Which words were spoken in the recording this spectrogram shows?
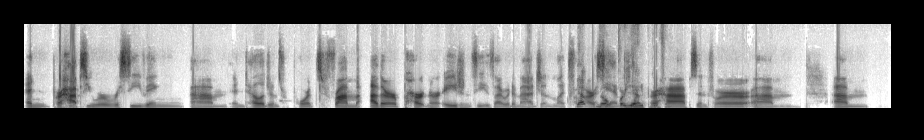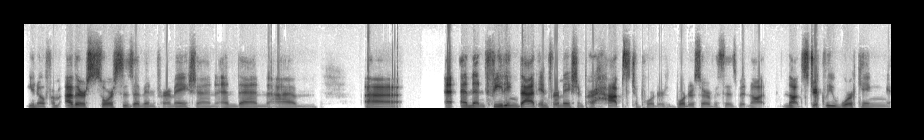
and perhaps you were receiving um, intelligence reports from other partner agencies i would imagine like from yep, rcmp no, yeah, perhaps and for um, um, you know from other sources of information and then um, uh, and then feeding that information perhaps to border border services but not not strictly working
